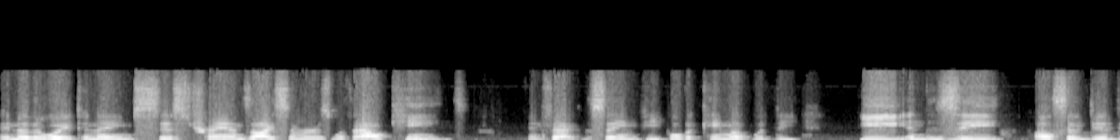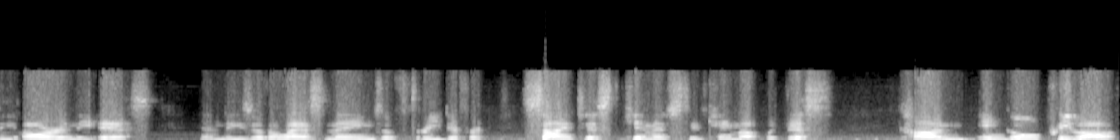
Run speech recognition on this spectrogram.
another way to name cis-trans isomers with alkenes. In fact, the same people that came up with the E and the Z also did the R and the S. And these are the last names of three different scientists, chemists who came up with this. Cahn Ingold Prelog.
